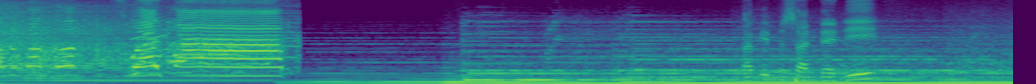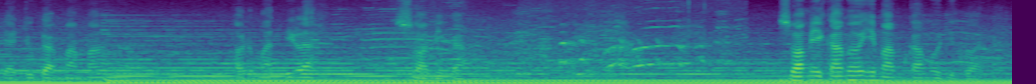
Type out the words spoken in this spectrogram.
Jangan lupa untuk swipe up. Tapi pesan Dedi dan juga Mama, hormatilah suami kamu. Suami kamu imam kamu di keluarga.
